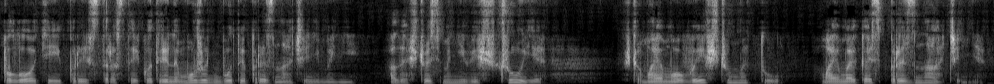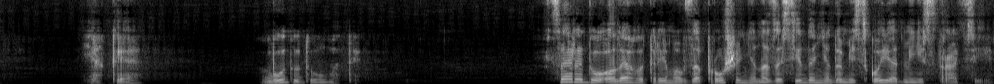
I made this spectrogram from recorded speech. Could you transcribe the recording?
плоті й пристрастей, котрі не можуть бути призначені мені, але щось мені віщує, що маємо вищу мету, маємо якесь призначення. Яке? Буду думати. Середу Олег отримав запрошення на засідання до міської адміністрації.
